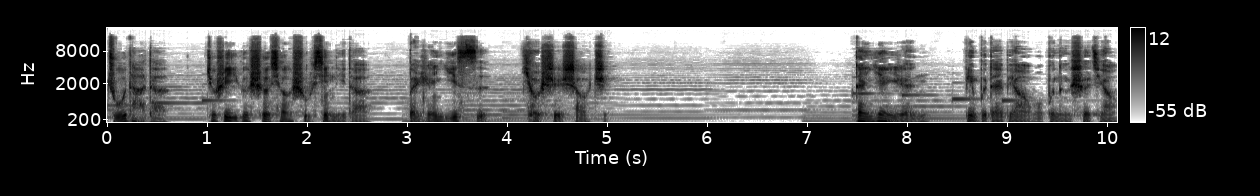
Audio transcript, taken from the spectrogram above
主打的就是一个社交属性里的“本人已死，有事烧纸”。但厌人，并不代表我不能社交。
